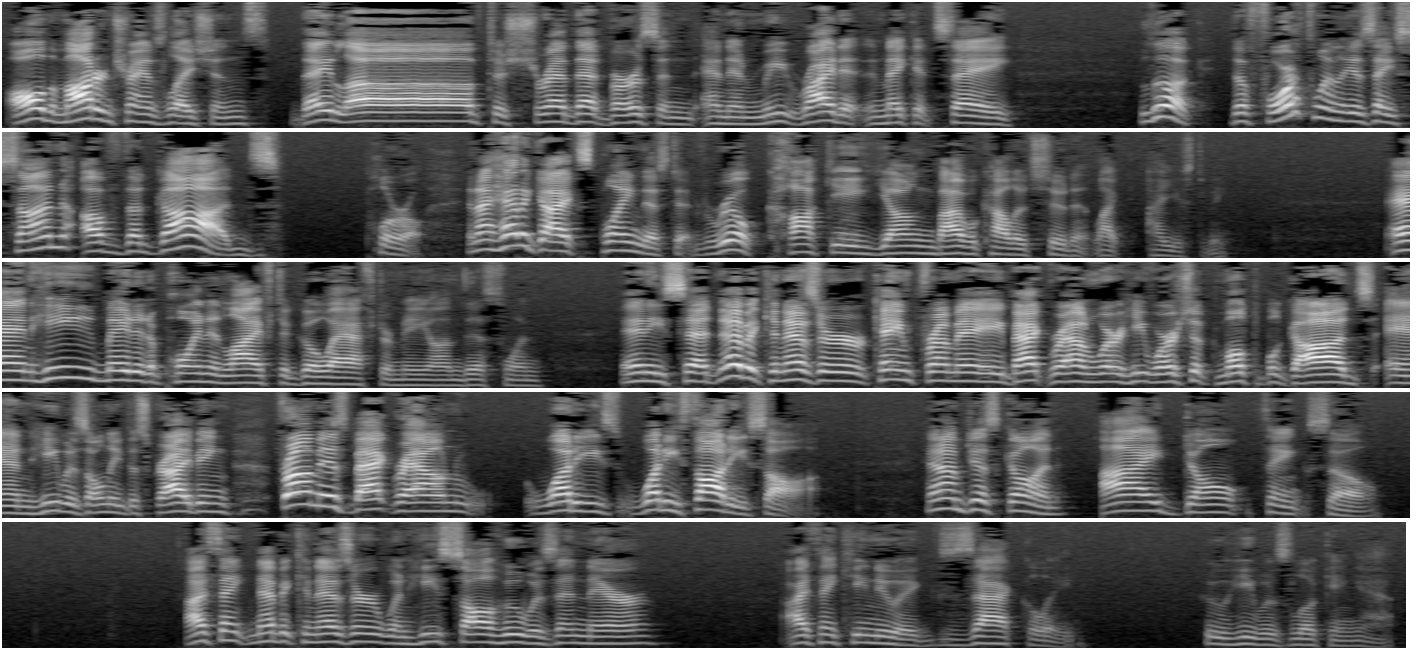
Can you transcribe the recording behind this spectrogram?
all the modern translations, they love to shred that verse and, and then rewrite it and make it say, look, the fourth one is a son of the gods, plural. And I had a guy explain this to a real cocky young Bible college student, like I used to be. And he made it a point in life to go after me on this one. And he said Nebuchadnezzar came from a background where he worshiped multiple gods, and he was only describing from his background what he's what he thought he saw. And I'm just going, I don't think so. I think Nebuchadnezzar, when he saw who was in there, I think he knew exactly who he was looking at.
